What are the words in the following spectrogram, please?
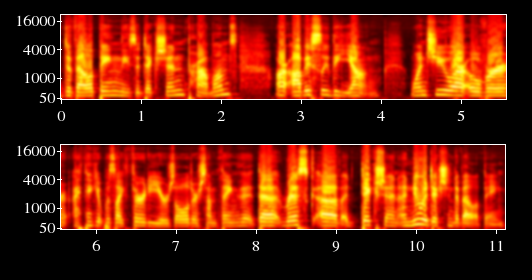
developing these addiction problems are obviously the young. Once you are over i think it was like 30 years old or something the, the risk of addiction a new addiction developing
